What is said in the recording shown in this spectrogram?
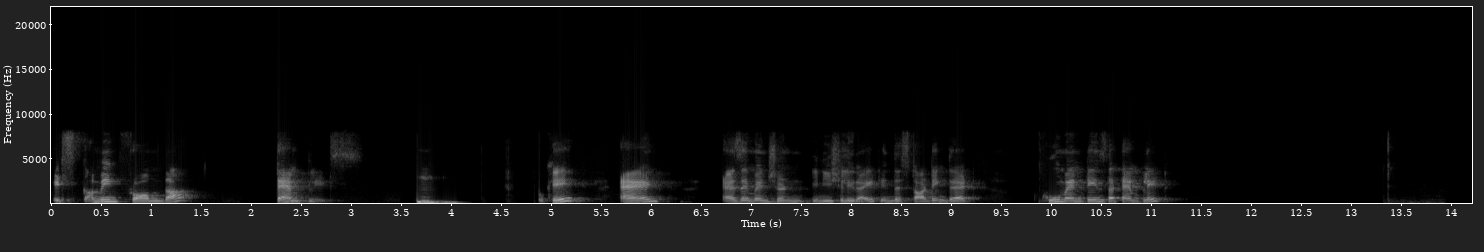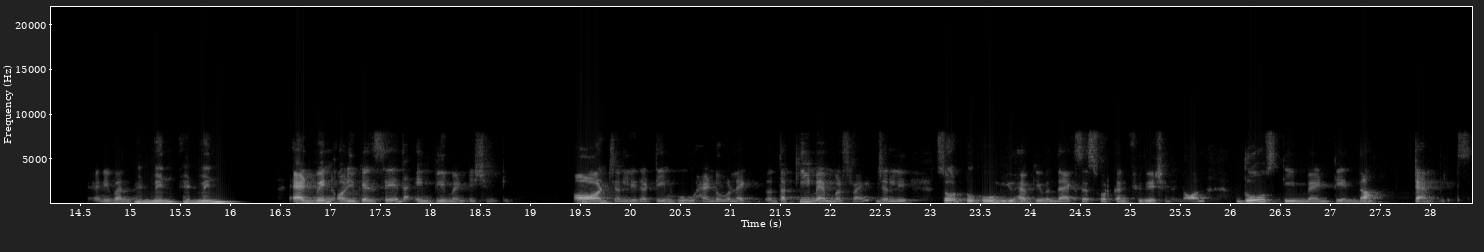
it's coming from the templates. Mhm. okay? And as i mentioned initially right in the starting that who maintains the template? Anyone? Admin admin. Admin or you can say the implementation team. Or Okay. generally the team who hand over like the- the key members right? Generally so to whom you have given the access for configuration and all those team maintain the templates.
